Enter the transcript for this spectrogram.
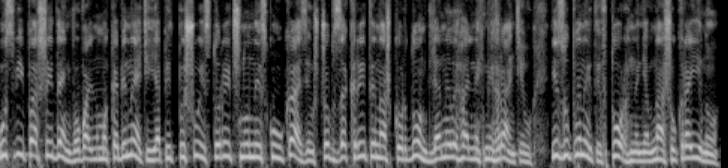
У свій перший день в овальному кабінеті я підпишу історичну низку указів, щоб закрити наш кордон для нелегальних мігрантів і зупинити вторгнення в нашу країну.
